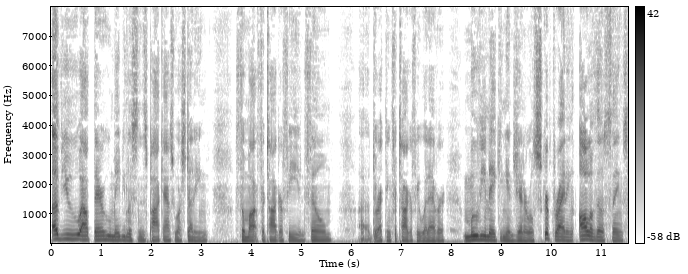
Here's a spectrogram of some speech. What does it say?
of you out there who may be listening to this podcast who are studying film photography and film, uh, directing photography, whatever, movie making in general, script writing, all of those things.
